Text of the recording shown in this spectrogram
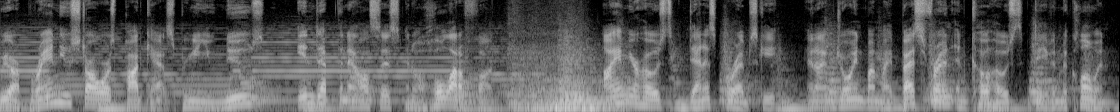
We are a brand new Star Wars podcast bringing you news, in depth analysis, and a whole lot of fun. I am your host, Dennis Perebski, and I'm joined by my best friend and co host, David McClellan.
